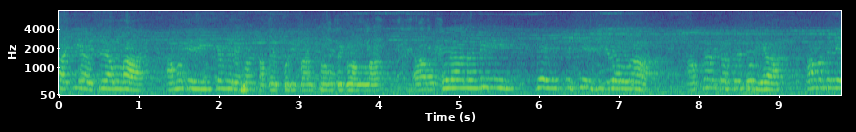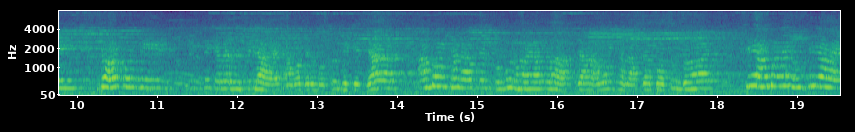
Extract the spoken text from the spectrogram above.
তাকিয়ে আছে, আল্লাহ, আমাদের ইনকামের উপর তাদের পরিবার চলবে গো, আল্লাহ। রব্বুল আলামিন, যে উদ্দেশ্যে এসেছি, আল্লাহ, আপনার কাছে করিয়া আমাদের এই সহকর্মীর আমাদের কবুল হয় আল্লাহ খানা আপনার পছন্দ হয়, সে উসিলায়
